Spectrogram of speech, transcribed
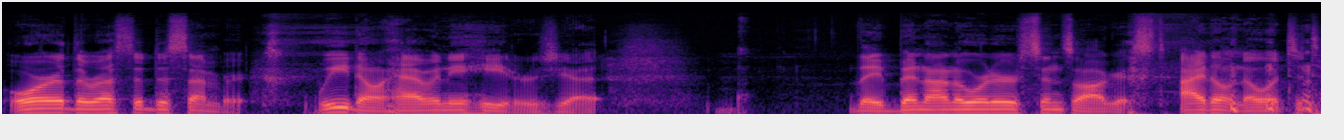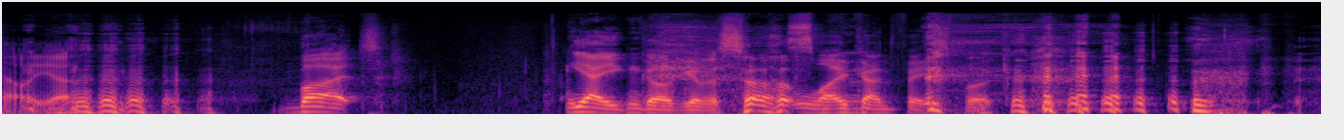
or the rest of December. We don't have any heaters yet. They've been on order since August. I don't know what to tell you. But yeah, you can go give us a like on Facebook.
